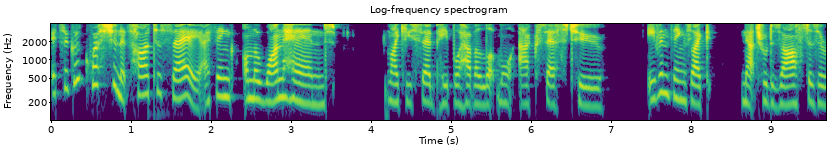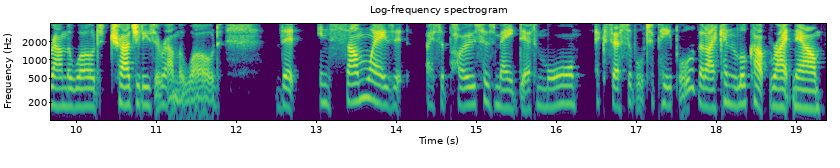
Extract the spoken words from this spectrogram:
It's a good question. It's hard to say. I think, on the one hand, like you said, people have a lot more access to even things like natural disasters around the world, tragedies around the world, that in some ways it, I suppose, has made death more accessible to people. That I can look up right now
